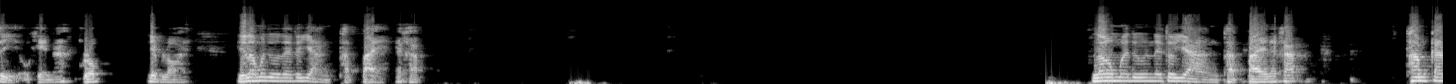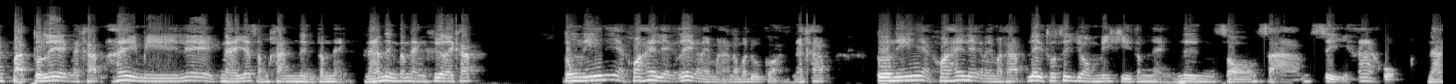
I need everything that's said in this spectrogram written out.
สี่โอเคนะ ครบเรียบร้อย เดี๋ยวเรามาดูในตัวอย่างถัดไปนะครับเรามาดูในตัวอย่างถัดไปนะครับ ทำการปัดตัวเลขนะครับ ให้มีเลขในยะสำคัญหนึ่งตำแหน่งนะหนึ่งตำแหน่งคืออะไรครับ ตรงนี้เนี่ยเขาให้เลขเลขอะไรมาเรามาดูก่อนนะครับ ตัวนี้เนี่ยเขาให้เลขอะไรมาครับ เลขทศนิยมมีกี่ตำแหน่งหนึ่งสองสามสี่ห้าหกนะ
